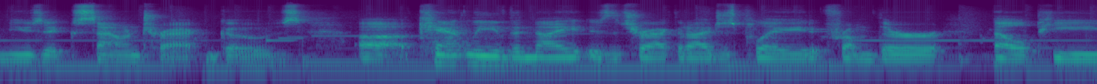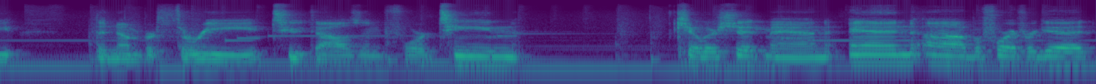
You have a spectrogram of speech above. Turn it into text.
music soundtrack goes. Uh, Can't Leave the Night is the track that I just played from their LP, the number three, 2014. Killer shit, man. And uh, before I forget,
